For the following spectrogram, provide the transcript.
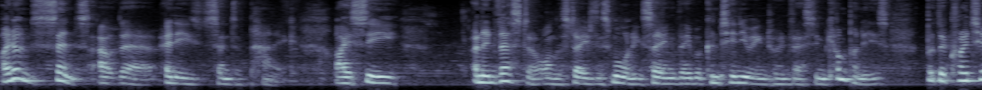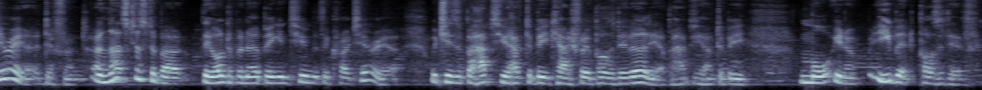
I don't sense out there any sense of panic. I see an investor on the stage this morning saying they were continuing to invest in companies, but the criteria are different. And that's just about the entrepreneur being in tune with the criteria, which is perhaps you have to be cash flow positive earlier, perhaps you have to be more, you know, EBIT positive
